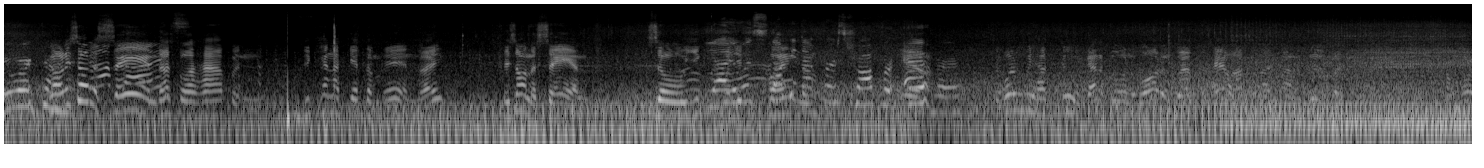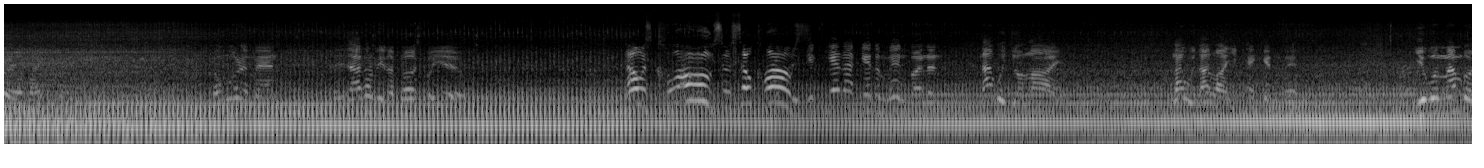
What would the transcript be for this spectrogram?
Your work done. No, it's on the sand. guys. That's what happened. You cannot get them in, right? It's on the sand. So you Yeah, it you was stuck in them- that first trough forever. So what do we have to do? We gotta go in the water and grab the tail. That's what I'm trying to do. But don't worry, Mike. Don't worry, man. It's not gonna be the first for you. That was close. It was so close. You cannot get them in, Brendon. Not with your line. Not with that line, you can't get them in. You remember,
